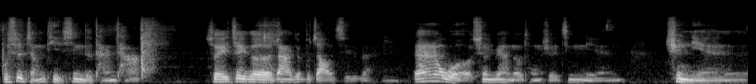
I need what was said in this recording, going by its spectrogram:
不是整体性的坍塌，所以这个大家就不着急呗嗯。但是我身边很多同学今年、去年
